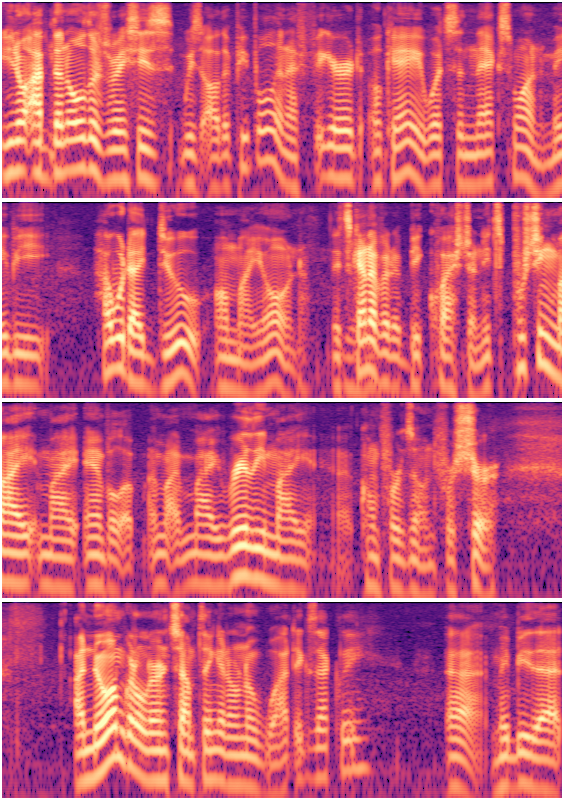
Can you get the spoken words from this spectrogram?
you know, I've done all those races with other people, and I figured, okay, what's the next one? Maybe how would I do on my own? It's kind of a big question. It's pushing my my envelope, uh, my, my really my uh, comfort zone for sure. I know I'm gonna learn something. I don't know what exactly. Uh, maybe that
